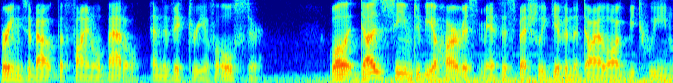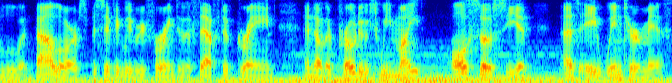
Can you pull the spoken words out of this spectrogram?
brings about the final battle and the victory of Ulster. While it does seem to be a harvest myth, especially given the dialogue between Lugh and Balor, specifically referring to the theft of grain and other produce, we might also see it as a winter myth,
